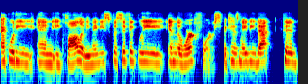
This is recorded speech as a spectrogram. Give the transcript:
equity and equality, maybe specifically in the workforce, because maybe that could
